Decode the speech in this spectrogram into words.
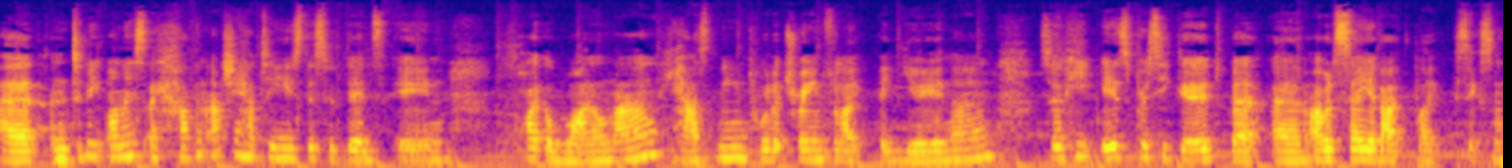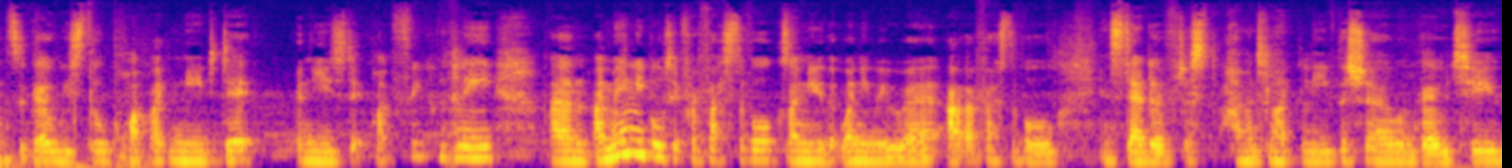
Uh, and to be honest I haven't actually had to use this with Dids in quite a while now. He has been toilet trained for like a year now, so he is pretty good, but um, I would say about like six months ago we still quite like needed it and used it quite frequently. Um, I mainly bought it for a festival because I knew that when we were out at a festival, instead of just having to like leave the show and go to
